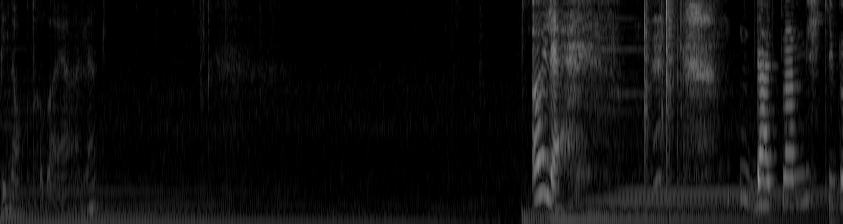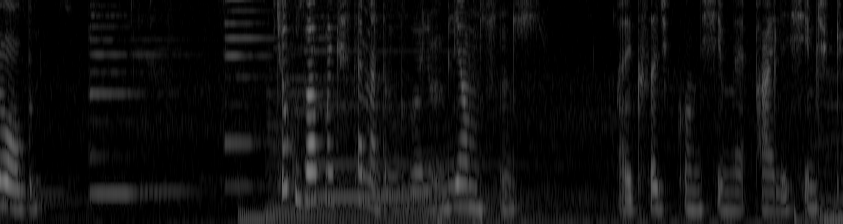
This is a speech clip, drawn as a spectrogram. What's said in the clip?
bir noktada yani. Öyle. Dertlenmiş gibi oldum. Çok uzatmak istemedim bu bölümü biliyor musunuz? Öyle kısacık konuşayım ve paylaşayım çünkü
